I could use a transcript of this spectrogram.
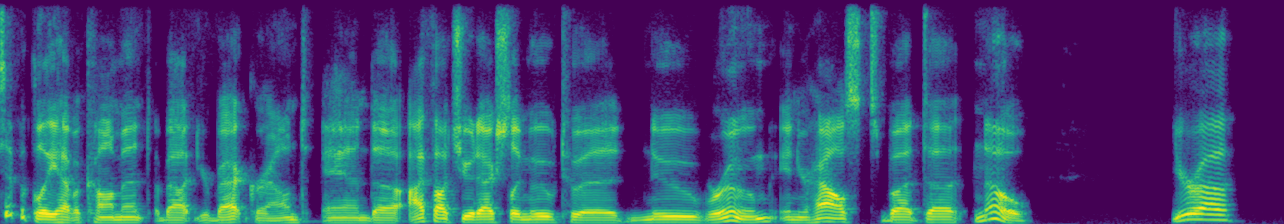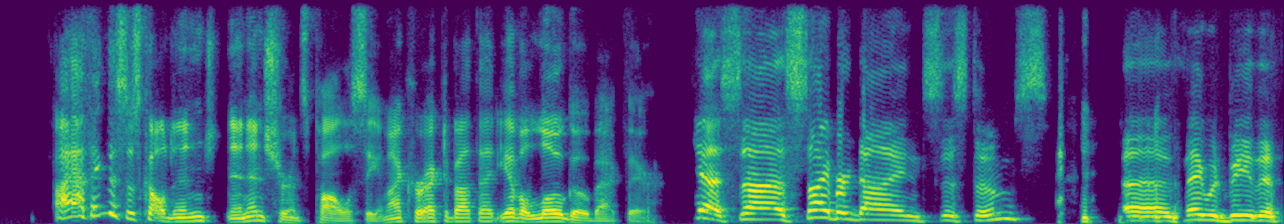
typically have a comment about your background, and uh, I thought you had actually moved to a new room in your house, but uh, no, you're a. Uh, I think this is called an, an insurance policy. Am I correct about that? You have a logo back there. Yes, uh, Cyberdyne Systems. Uh, they would be the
